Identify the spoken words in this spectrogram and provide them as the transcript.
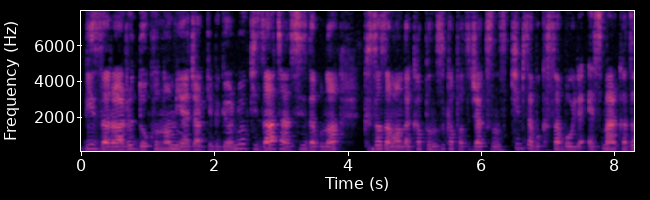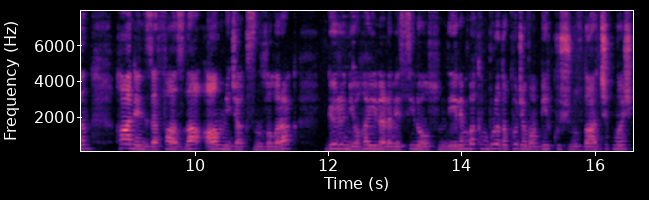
bir zararı dokunamayacak gibi görünüyor ki zaten siz de buna kısa zamanda kapınızı kapatacaksınız. Kimse bu kısa boylu esmer kadın hanenize fazla almayacaksınız olarak görünüyor. Hayırlara vesile olsun diyelim. Bakın burada kocaman bir kuşunuz daha çıkmış.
